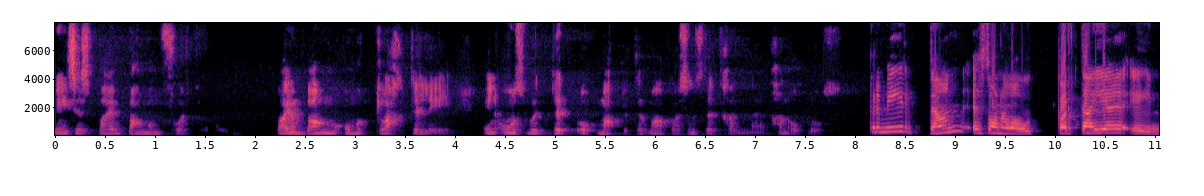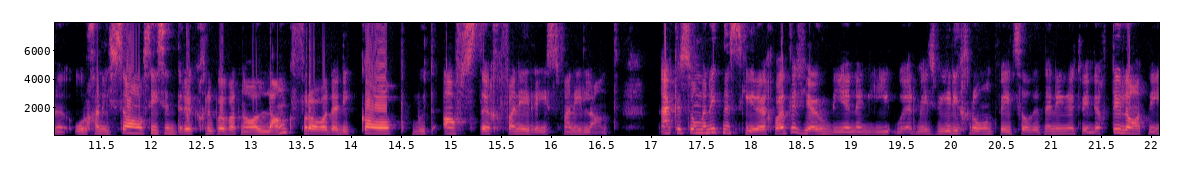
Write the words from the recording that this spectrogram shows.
mense is baie bang om voort te gaan. Baie bang om 'n klag te lê en ons moet dit ook makliker maak as ons dit gaan eh, gaan oplos. Premier, dan is daar nou al partye en organisasies en drukgroepe wat nou al lank vra dat die Kaap moet afstyg van die res van die land. Ek is sommer net nuuskierig, wat is jou mening hieroor? Mense weet die grondwet sal dit nou nie noodwendig toelaat nie,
